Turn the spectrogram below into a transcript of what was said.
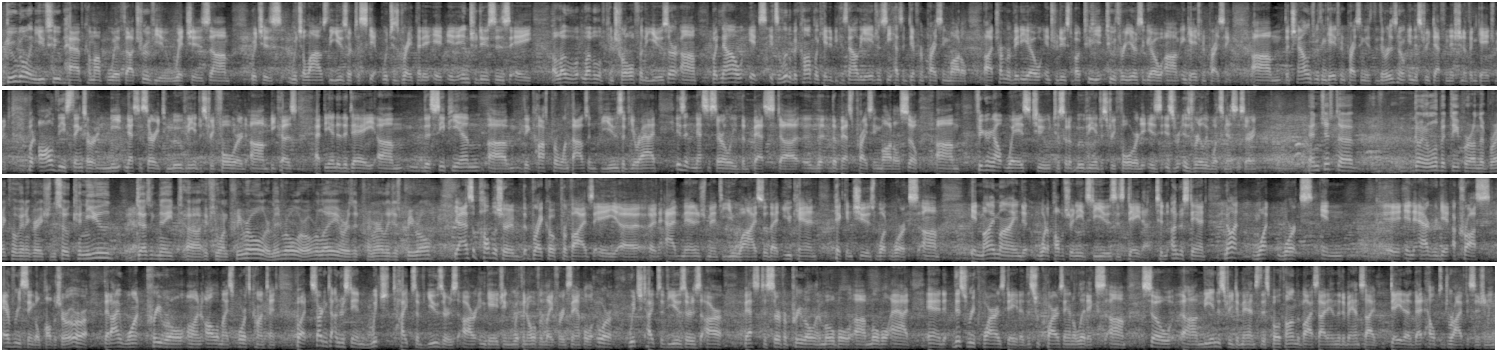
Google and YouTube have come up with uh, TrueView, which is um, which is which allows the user to skip, which is great. That it, it, it introduces a, a level, level of control for the user. Um, but now it's it's a little bit complicated because now the agency has a different pricing model. Uh, Tremor Video introduced about two two or three years ago um, engagement pricing. Um, the challenge with engagement engagement pricing is that there is no industry definition of engagement. But all of these things are necessary to move the industry forward um, because at the end of the day, um, the CPM, um, the cost per 1,000 views of your ad, isn't necessarily the best uh, the, the, best pricing model. So um, figuring out ways to, to sort of move the industry forward is, is, is really what's necessary. And just uh, going a little bit deeper on the Brightcove integration, so can you designate uh, if you want pre-roll or mid-roll or overlay, or is it primarily just pre-roll? Yeah, as a publisher, Brightcove provides a uh, an ad management UI so that you can pick and choose what works. Um, in my mind, what a publisher needs to use is data to understand not what works in in aggregate across every single publisher, or that I want pre-roll on all of my sports content, but starting to understand which types of users are engaging with an overlay, for example, or which types of users are best to serve a pre-roll in a mobile uh, mobile ad. And this requires data. This requires analytics. Um, so um, the industry demands this both on the buy side and the demand side, data that helps drive decisioning.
